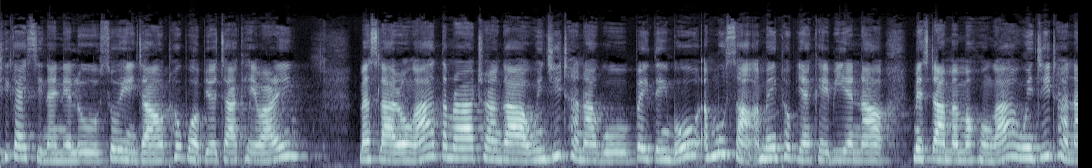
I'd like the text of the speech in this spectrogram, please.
ထိခိုက်စေနိုင်တယ်လို့စိုးရိမ်ကြောင်းထုတ်ဖော်ပြောကြားခဲ့ပါတယ်။ မက်စလာတော့ကသမရာထရန်ကဝင်ကြီးဌာနကိုပိတ်သိမ်းဖို့အမှုဆောင်အမိန့်ထုတ်ပြန်ခဲ့ပြီးတဲ့နောက်မစ္စတာမမဟွန်ကဝင်ကြီးဌာန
